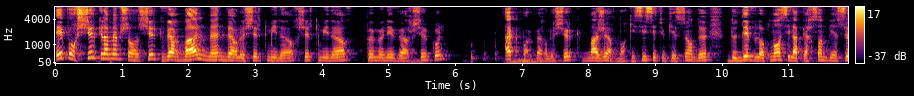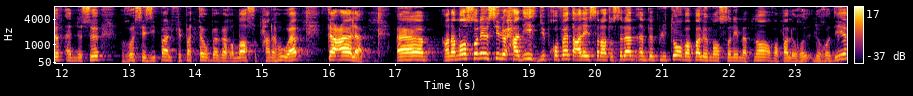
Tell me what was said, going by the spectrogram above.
Et pour shirk, la même chose. Shirk verbal mène vers le shirk mineur. Shirk mineur peut mener vers shirkun akbar, vers le shirk majeur. Donc ici, c'est une question de, de développement. Si la personne, bien sûr, elle ne se ressaisit pas, elle ne fait pas tawbah vers Allah subhanahu wa ta'ala. Euh, on a mentionné aussi le hadith du prophète salam un peu plus tôt, on va pas le mentionner maintenant, on va pas le, le redire.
